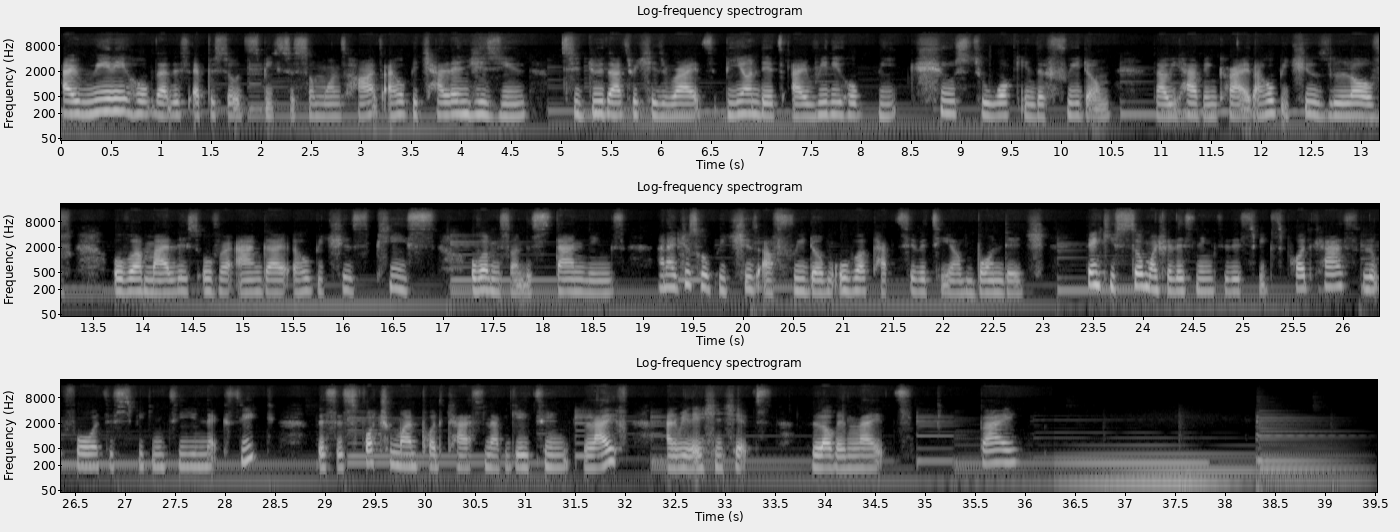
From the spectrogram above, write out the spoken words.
I really hope that this episode speaks to someone's heart. I hope it challenges you to do that which is right. Beyond it, I really hope we choose to walk in the freedom that we have in Christ. I hope we choose love over malice, over anger. I hope we choose peace over misunderstandings. And I just hope we choose our freedom over captivity and bondage. Thank you so much for listening to this week's podcast. Look forward to speaking to you next week. This is Fortune Man Podcast, navigating life and relationships, love and light. Bye.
